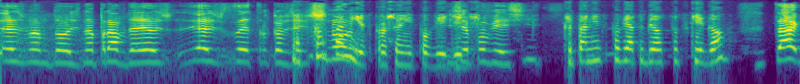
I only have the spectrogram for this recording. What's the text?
Też mam dość, naprawdę. Ja już, ja już chcę tylko A wziąć pan sznur jest, proszę mi i się powiedzieć? powiesić. Czy pan jest z powiatu białostockiego? Tak,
